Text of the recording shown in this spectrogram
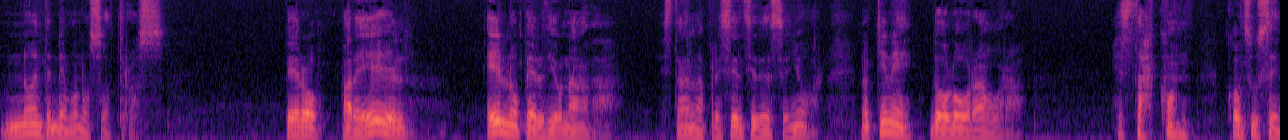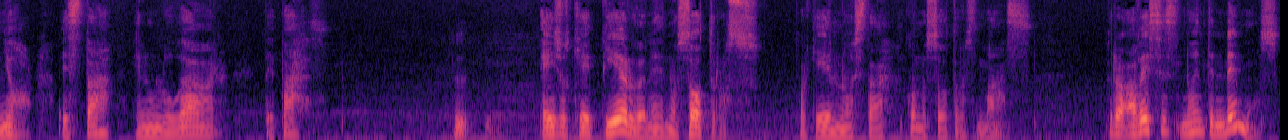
no entendemos nosotros. Pero para Él, Él no perdió nada. Está en la presencia del Señor. No tiene dolor ahora. Está con, con su Señor. Está en un lugar de paz ellos que pierden es nosotros, porque Él no está con nosotros más. Pero a veces no entendemos.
